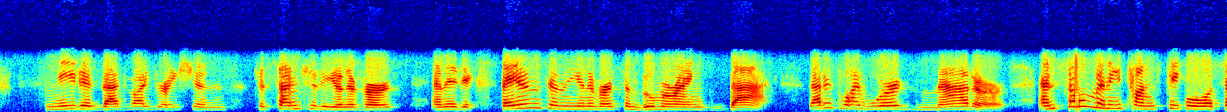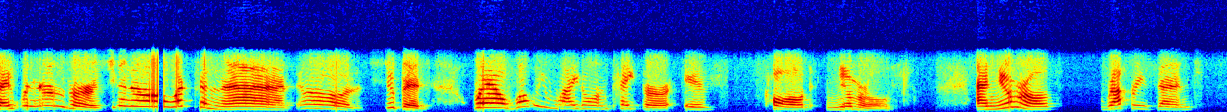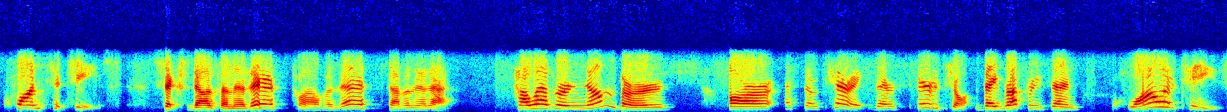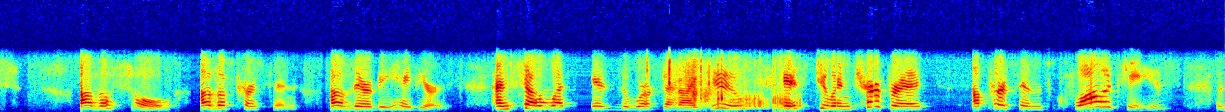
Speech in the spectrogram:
needed that vibration to send to the universe, and it expands in the universe and boomerangs back. That is why words matter. And so many times people will say, well, numbers, you know, what's in that? Oh, stupid. Well, what we write on paper is called numerals. And numerals represent quantities. Six dozen of this, twelve of this, seven of that. However, numbers are esoteric, they're spiritual. They represent qualities of a soul, of a person, of their behaviors. And so, what is the work that I do is to interpret a person's qualities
